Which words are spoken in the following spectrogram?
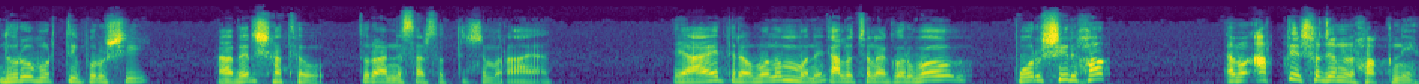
দূরবর্তী পুরুষী তাদের সাথেও তুরান্নেসার ছত্রিশ নম্বর আয়াত। এই আয়াতের অবলম্বনে আলোচনা করব পড়শির হক এবং আত্মীয় স্বজনের হক নিয়ে।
